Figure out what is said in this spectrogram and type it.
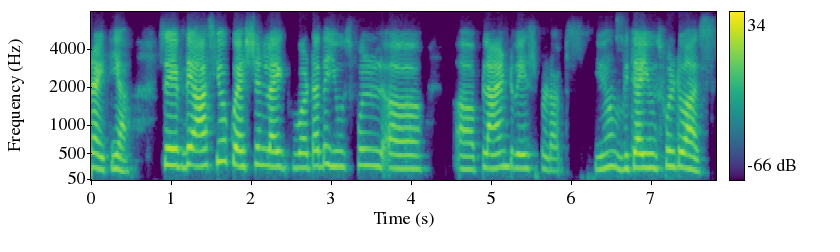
right yeah. So if they ask you a question like what are the useful uh, uh, plant waste products you know which are useful to us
